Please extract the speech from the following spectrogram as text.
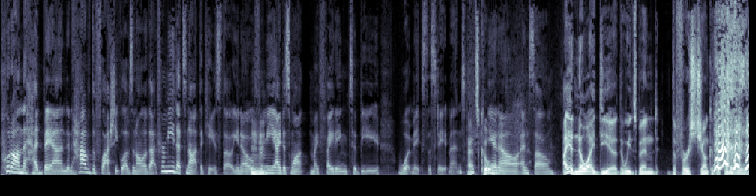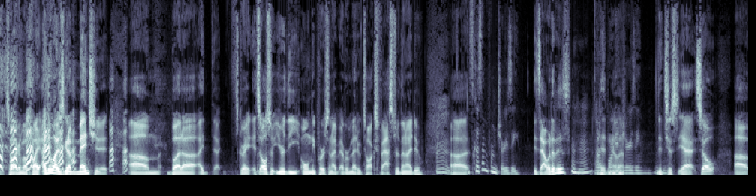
put on the headband and have the flashy gloves and all of that for me that's not the case though you know Mm-hmm. for me i just want my fighting to be what makes the statement That's cool. you know and so I had no idea that we'd spend the first chunk of this interview talking about fight. I knew I was going to mention it, um, but uh, I, it's great. It's also you're the only person I've ever met who talks faster than I do. Uh, it's because i'm from jersey is that what it is? Mm-hmm. I was born in Jersey. Mm-hmm. It's just yeah. So uh,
